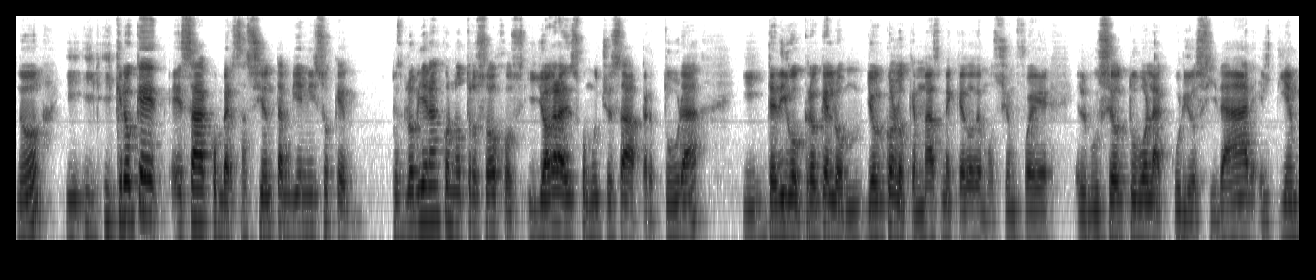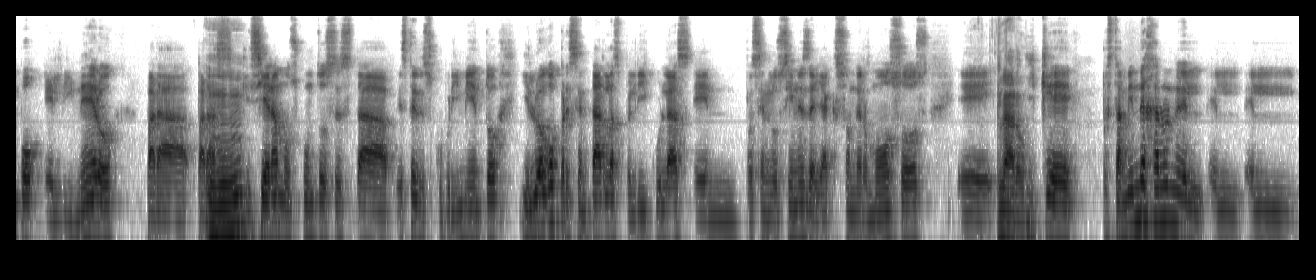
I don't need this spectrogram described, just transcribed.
¿no? Y, creo que esa conversación también hizo que pues, lo vieran con otros ojos. Y yo agradezco mucho esa apertura. Y te digo, creo que lo, yo con lo que más me quedo de emoción fue el museo tuvo la curiosidad, el tiempo, el dinero para, para que hiciéramos juntos esta, este descubrimiento y luego presentar las películas en, pues, en los cines de allá que son hermosos. Eh, claro. Y, que pues también dejaron el, el,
